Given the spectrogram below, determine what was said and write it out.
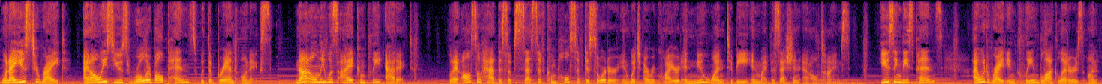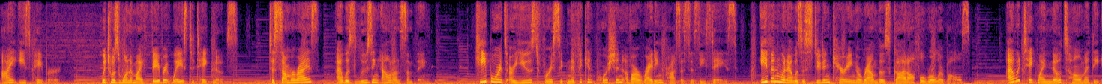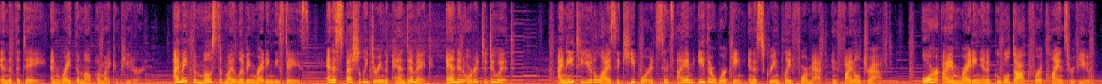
When I used to write, I'd always use rollerball pens with the brand Onyx. Not only was I a complete addict, but I also had this obsessive compulsive disorder in which I required a new one to be in my possession at all times. Using these pens, I would write in clean block letters on eye-ease paper, which was one of my favorite ways to take notes. To summarize, I was losing out on something. Keyboards are used for a significant portion of our writing processes these days. Even when I was a student carrying around those god awful rollerballs, I would take my notes home at the end of the day and write them up on my computer. I make the most of my living writing these days, and especially during the pandemic, and in order to do it, I need to utilize a keyboard since I am either working in a screenplay format in Final Draft or I am writing in a Google Doc for a client's review.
